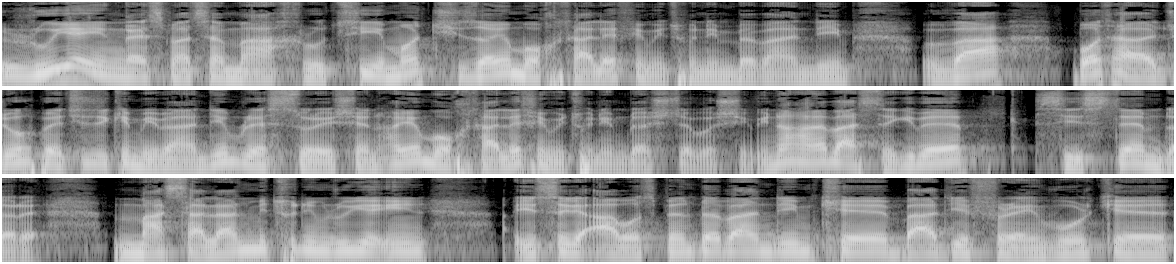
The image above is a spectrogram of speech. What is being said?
روی این قسمت مخروطی ما چیزای مختلفی می‌تونیم ببندیم. و با توجه به چیزی که میبندیم رستوریشن های مختلفی می‌تونیم داشته باشیم. اینا همه بستگی به سیستم داره. مثلا می‌تونیم روی این یه سری اباتمنت ببندیم که بعد یه فریم ورک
